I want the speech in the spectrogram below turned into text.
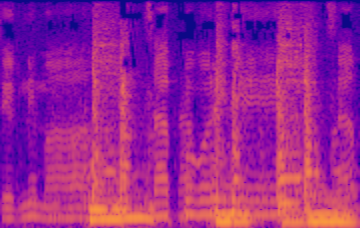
signi ma sab ko gori ke sab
